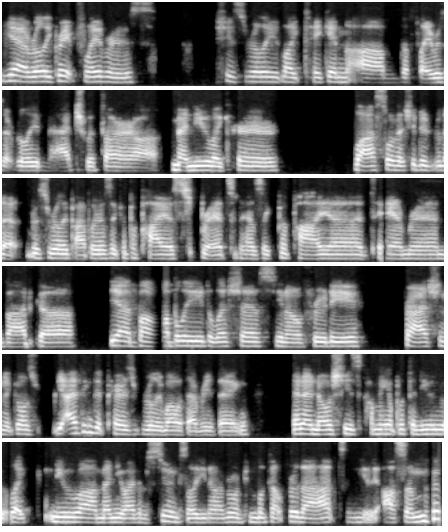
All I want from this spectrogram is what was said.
yeah, really great flavors. She's really like taken um the flavors that really match with our uh, menu. Like her last one that she did that was really popular was like a papaya spritz and it has like papaya and tamarind, vodka. Yeah, bubbly, delicious, you know, fruity, fresh, and it goes. Yeah, I think that pairs really well with everything. And I know she's coming up with a new like new uh, menu item soon, so you know everyone can look out for that. It's gonna be awesome.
